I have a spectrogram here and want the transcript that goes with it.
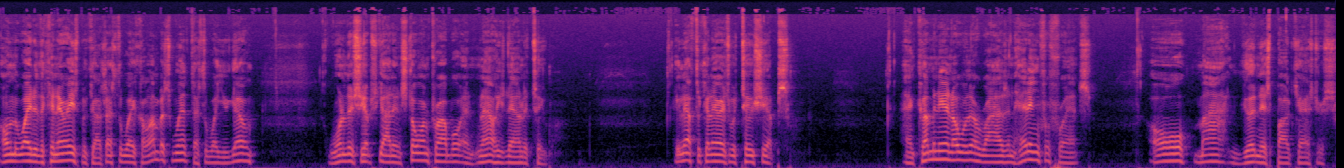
On the way to the Canaries, because that's the way Columbus went, that's the way you go. One of the ships got in storm trouble, and now he's down to two. He left the Canaries with two ships and coming in over the horizon, heading for France. Oh my goodness, podcasters.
